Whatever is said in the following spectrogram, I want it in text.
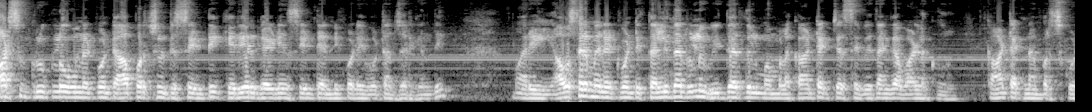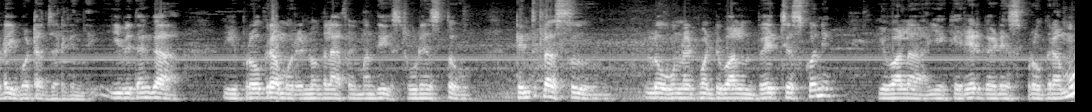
arts గ్రూప్లో ఉన్నటువంటి ఆపర్చునిటీస్ ఏంటి కెరియర్ గైడెన్స్ ఏంటి అన్నీ కూడా ఇవ్వటం జరిగింది. మరి అవసరమైనటువంటి తల్లిదండ్రులు విద్యార్థులు మమ్మల్ని కాంటాక్ట్ చేసే విధంగా వాళ్ళకు కాంటాక్ట్ నెంబర్స్ కూడా ఇవ్వటం జరిగింది. ఈ విధంగా ఈ ప్రోగ్రాము రెండు వందల యాభై మంది స్టూడెంట్స్తో టెన్త్ క్లాస్లో ఉన్నటువంటి వాళ్ళని బేస్ చేసుకొని ఇవాళ ఈ కెరియర్ గైడెన్స్ ప్రోగ్రాము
